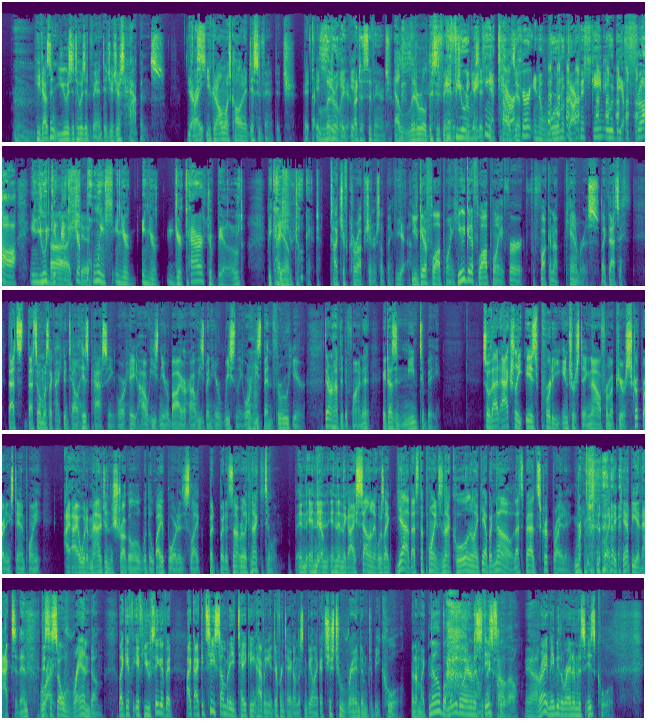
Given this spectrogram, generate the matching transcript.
He doesn't use it to his advantage; it just happens Yes. right? You could almost call it a disadvantage. It, it- Literally it- it- a disadvantage. a literal disadvantage. if you were making a character in a World of Darkness game, it would be a flaw, and you would get Ah, extra shit. points in your in your your character build because Yep. you took it. touch of corruption or something. Yeah. you'd get a flaw point. He would get a flaw point for for fucking up cameras. Like that's a that's that's almost like how you can tell his passing or hey, how he's nearby or how he's been here recently or Mm-hmm. he's been through here. They don't have to define it. It doesn't need to be. So that actually is pretty interesting. Now, from a pure script writing standpoint, I, I would imagine the struggle with the whiteboard is like, but but it's not really connected to him. And and then and then the guy selling it was like, yeah, that's the point. Isn't that cool? And they're like, yeah, but no, that's bad script writing, right? You know, like it can't be an accident. This Right. is so random. Like if if you think of it, I, I could see somebody taking having a different take on this and being like, it's just too random to be cool. And I'm like, no, but maybe the randomness is so, cool, though. Yeah. right? Maybe the randomness is cool.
